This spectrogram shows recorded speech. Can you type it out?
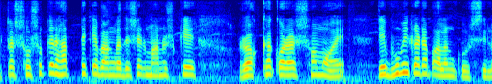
একটা শোষকের হাত থেকে বাংলাদেশের মানুষকে রক্ষা করার সময় যে ভূমিকাটা পালন করছিল,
